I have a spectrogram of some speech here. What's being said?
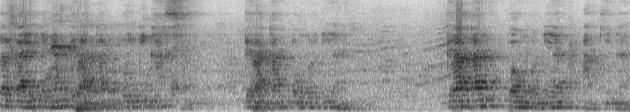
terkait dengan gerakan purifikasi, gerakan pemurnian, gerakan pemurnian akidah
